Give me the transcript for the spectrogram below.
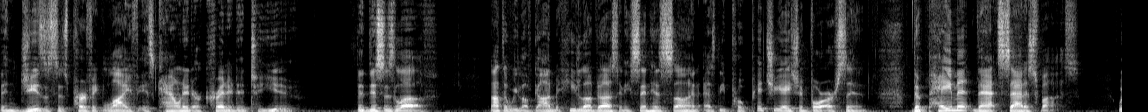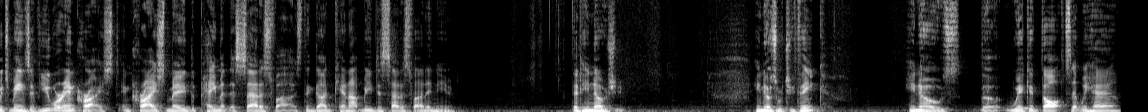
then Jesus' perfect life is counted or credited to you. That this is love. Not that we love God, but he loved us and he sent his son as the propitiation for our sin, the payment that satisfies which means if you were in Christ and Christ made the payment that satisfies, then God cannot be dissatisfied in you. That He knows you. He knows what you think. He knows the wicked thoughts that we have.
